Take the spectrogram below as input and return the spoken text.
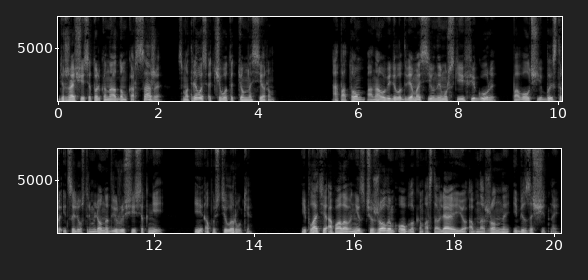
держащееся только на одном корсаже, смотрелось от чего-то темно-серым. А потом она увидела две массивные мужские фигуры, поволчьи быстро и целеустремленно движущиеся к ней, и опустила руки. И платье опало вниз тяжелым облаком, оставляя ее обнаженной и беззащитной.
